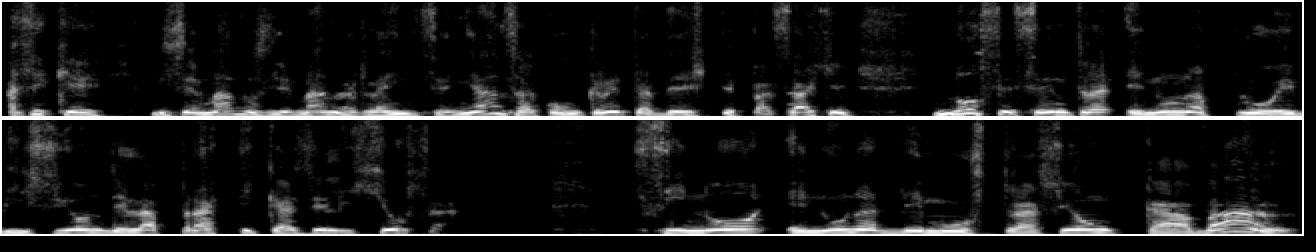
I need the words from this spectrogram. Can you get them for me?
Así que, mis hermanos y hermanas, la enseñanza concreta de este pasaje no se centra en una prohibición de la práctica religiosa, sino en una demostración cabal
